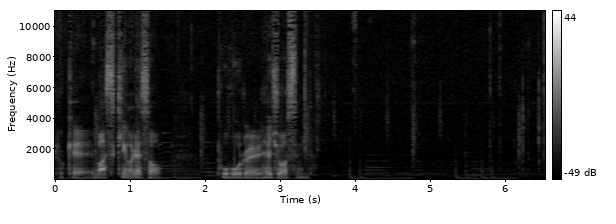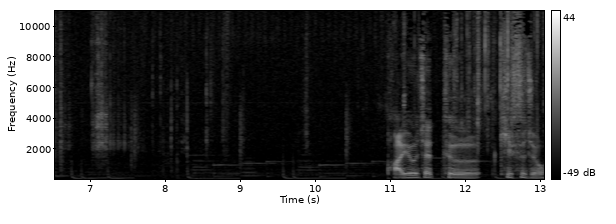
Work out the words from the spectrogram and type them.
이렇게 마스킹을 해서 보호를 해 주었습니다. 바이오제트 기스죠.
